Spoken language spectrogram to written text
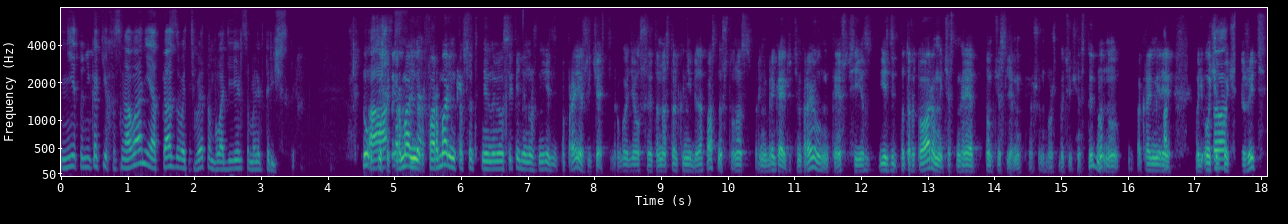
нету никаких оснований отказывать в этом владельцам электрических. Ну, а, слушай, формально, формально-то все-таки на велосипеде нужно ездить по проезжей части. Другое дело, что это настолько небезопасно, что у нас пренебрегают этим правилом. Конечно, все ездят по тротуарам, и, честно говоря, в том числе, мне, конечно, может быть очень стыдно, но, по крайней мере, а, очень а, хочется жить.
